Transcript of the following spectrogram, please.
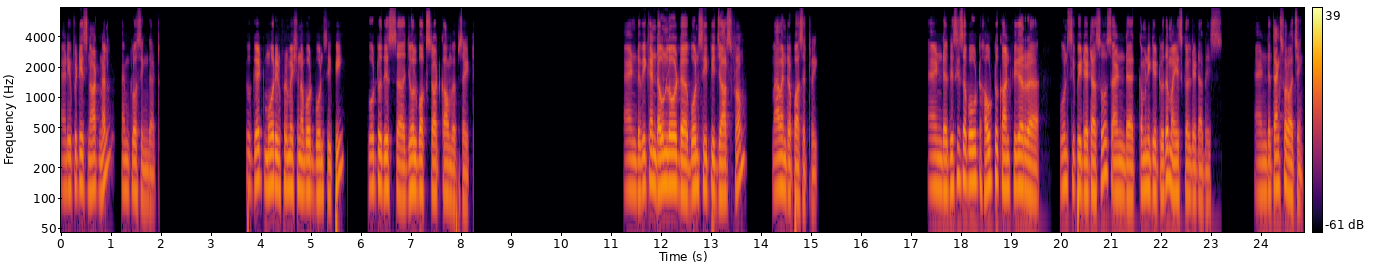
and if it is not null, I am closing that. To get more information about BoneCP, go to this uh, jolbox.com website. And we can download uh, BoneCP jars from Maven repository. And this is about how to configure uh, BoneCP data source and uh, communicate to the MySQL database and thanks for watching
